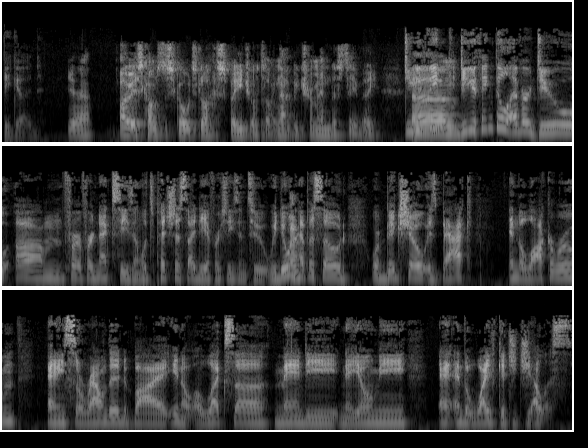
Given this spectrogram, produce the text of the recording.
Be good. Yeah. Otis comes to school to do like a speech or something. That'd be tremendous TV. Do you um, think? Do you think they'll ever do um, for for next season? Let's pitch this idea for season two. We do an okay. episode where Big Show is back in the locker room and he's surrounded by you know Alexa, Mandy, Naomi, and, and the wife gets jealous.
